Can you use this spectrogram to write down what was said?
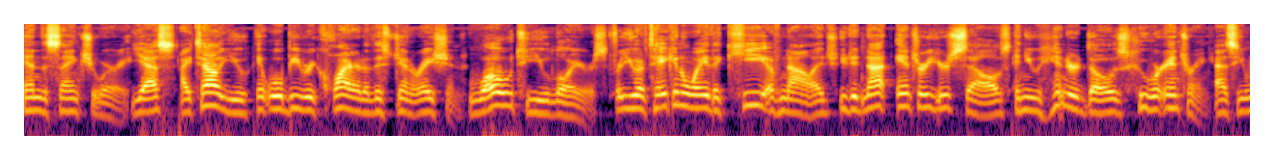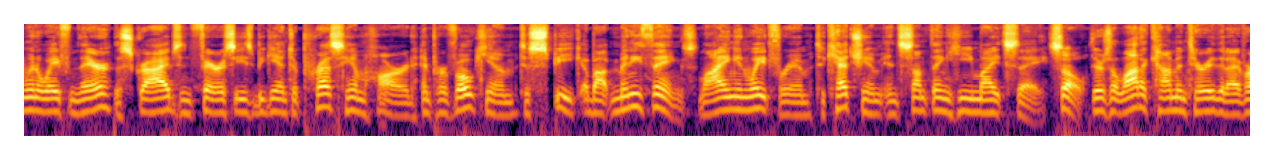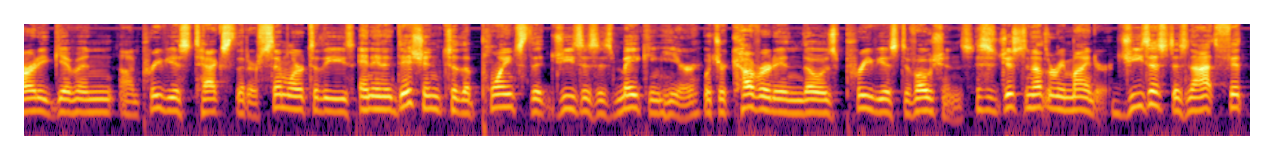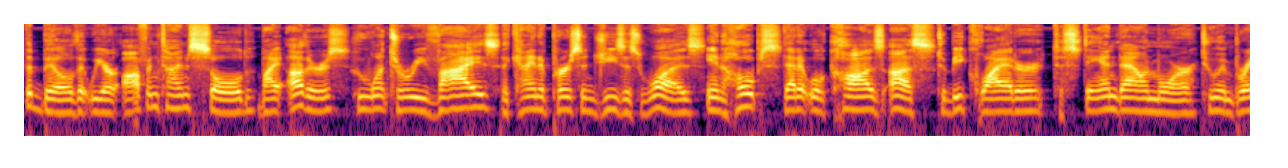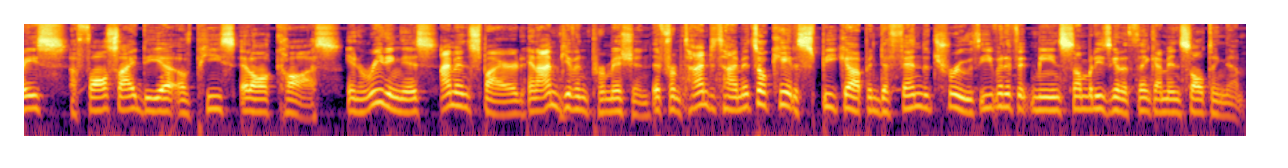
and the sanctuary. Yes, I tell you, it will be required of this generation. Woe to you, lawyers, for you have taken away the key of knowledge. You did not enter yourselves, and you hindered those who were entering. As he went away from there, the scribes and Pharisees began to press him hard and provoke him to speak about many things, lying in wait for him to catch him in something he might say. So, there's a lot of commentary that I've already given on previous texts that are similar to these, and in addition to the points that Jesus is making here, which are covered in those previous devotions, this is just another reminder Jesus does not fit the bill that we are oftentimes sold by others who want to revise the kind of person Jesus was in hopes that it will cause us to be quieter, to stand down more, to embrace a false idea of peace at all costs. In reading this, I'm inspired and I'm given permission that from time to time it's okay to speak up and defend the truth, even if it means somebody's going to think I'm insulting them.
